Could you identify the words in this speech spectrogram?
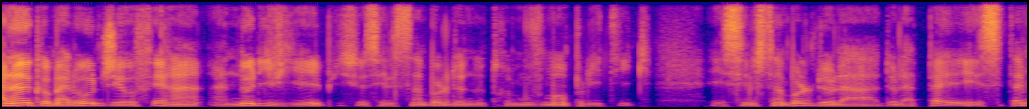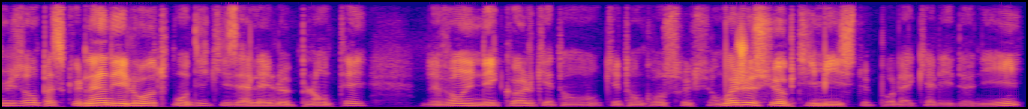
À l'un comme à l'autre, j'ai offert un, olivier, puisque c'est le symbole de notre mouvement politique, et c'est le symbole de la, de la paix. Et c'est amusant parce que l'un et l'autre m'ont dit qu'ils allaient le planter devant une école qui est, en, qui est en construction. Moi, je suis optimiste pour la Calédonie.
